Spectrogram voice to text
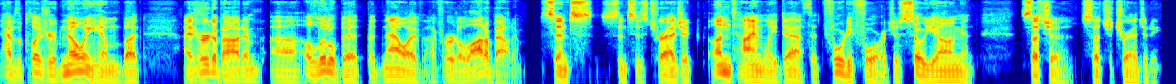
have the pleasure of knowing him, but I'd heard about him uh, a little bit. But now I've I've heard a lot about him since since his tragic, untimely death at 44, just so young and such a such a tragedy.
